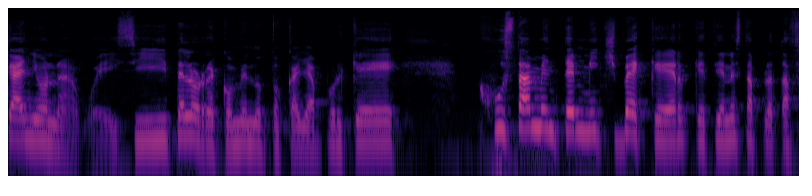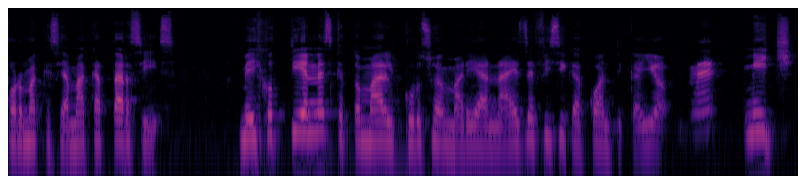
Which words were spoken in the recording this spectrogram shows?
cañona, güey. Sí, te lo recomiendo, Tocaya, porque justamente Mitch Becker, que tiene esta plataforma que se llama Catarsis, me dijo, tienes que tomar el curso de Mariana, es de física cuántica. Y yo, "Eh, Mitch,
